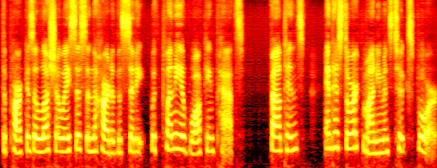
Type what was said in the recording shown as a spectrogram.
The park is a lush oasis in the heart of the city, with plenty of walking paths, fountains, and historic monuments to explore.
